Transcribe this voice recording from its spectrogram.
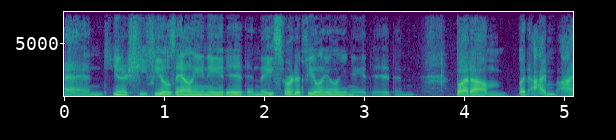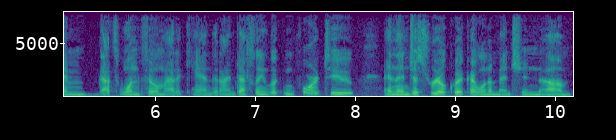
and you know she feels alienated, and they sort of feel alienated, and but um but I'm I'm that's one film out of Cannes that I'm definitely looking forward to, and then just real quick I want to mention um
